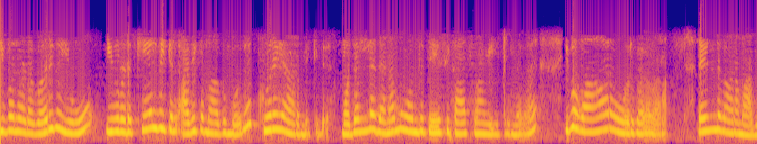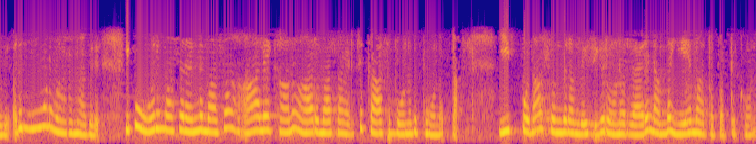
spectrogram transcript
இவனோட வருகையும் இவரோட கேள்விகள் அதிகமாகும் போது குறைய ஆரம்பிக்குது. முதல்ல தினமும் வந்து பேசி காசு வாங்கிட்டு இருந்தவன் இப்போ வாரம் ஒரு வாரம் வரான். ரெண்டு வாரம் ஆகுது. அது மூணு வாரம் ஆகுது. இப்போ ஒரு மாசம் ரெண்டு மாசம் ஆளே காணும் ஆறு மாசம் ஆயிடுச்சு காசு போனது போனதுதான். இப்போதான் சுந்தரம் தேசிகர் உணர்றாரு நம்ம ஏமாத்தப்பட்டிருக்கோம்னு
